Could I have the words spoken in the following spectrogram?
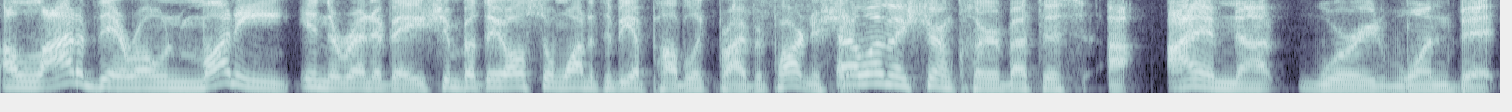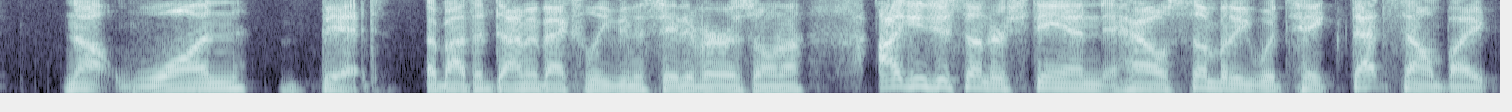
a lot of their own money in the renovation, but they also want it to be a public private partnership. I want to make sure I'm clear about this. I am not worried one bit not one bit about the Diamondbacks leaving the state of Arizona. I can just understand how somebody would take that soundbite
